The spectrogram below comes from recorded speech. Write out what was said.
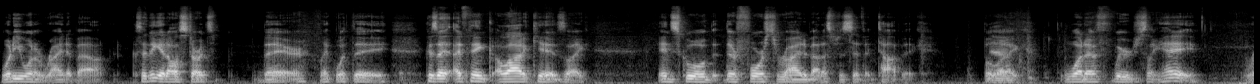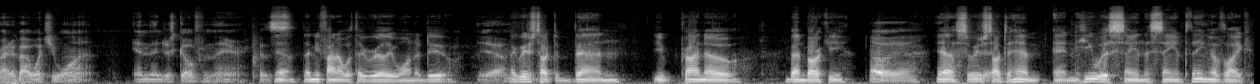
what do you want to write about? Because I think it all starts there. Like what they, because I, I think a lot of kids like in school they're forced to write about a specific topic, but Yeah. like, what if we were just like, hey, write about what you want, and then just go from there? Because Yeah. Then you find out what they really want to do. yeah, Like we just talked to Ben. You probably know Ben Barkey. oh yeah Yeah, so we just Yeah. talked to him, and he was saying the same thing of like,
